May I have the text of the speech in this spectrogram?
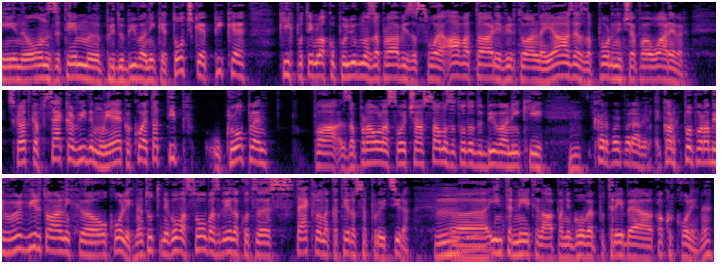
in on zatem pridobiva neke točke, pike, ki jih potem lahko poljubno zapravi za svoje avatarje, virtualne jaze, zaporniče, pa whatever. Skratka, vse, kar vidimo, je, kako je ta tip vklopljen pa zapravlja svoj čas samo zato, da dobiva neki. Kar pol porabi. Kar pol porabi v virtualnih uh, okoljih. Ne? Tudi njegova soba zgleda kot eh, steklo, na katero se projicira mm. uh, internet ali pa njegove potrebe ali kakorkoli. Ne?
